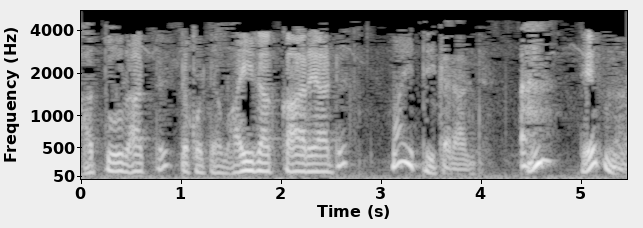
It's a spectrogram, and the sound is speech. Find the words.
හතුරට එතකොට වෛරක්කාරයට මෛත්‍රී කරන්න. තේරුණා?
